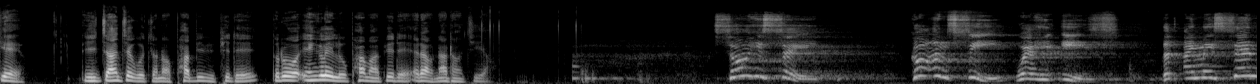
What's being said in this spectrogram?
ကဲ ဒီစမ်းချက်ကိုကျွန်တော်ဖတ်ပြီးပြီဖြစ်တယ်သူတို့အင်္ဂလိပ်လိုဖတ်မှာဖြစ်တယ်အဲ့ဒါကိုနားထောင်ကြည့်အောင် So he said, Go and see where he is, that I may send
